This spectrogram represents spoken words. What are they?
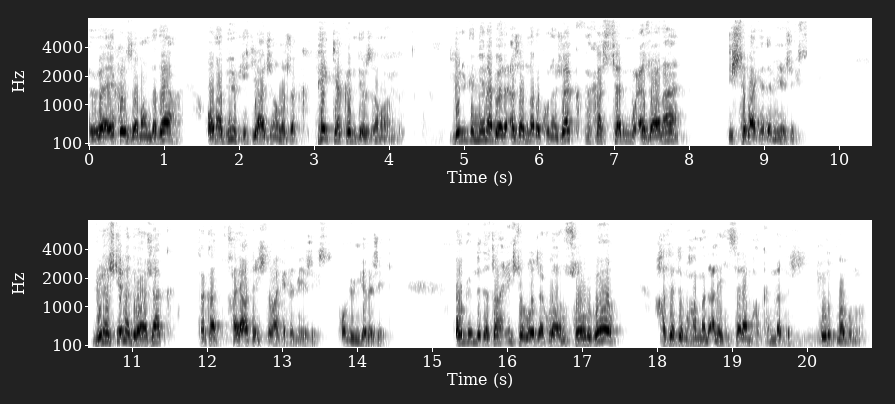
Ve yakın zamanda da ona büyük ihtiyacın olacak. Pek yakın bir zamanda. Bir gün yine böyle ezanlar okunacak fakat sen bu ezana iştirak edemeyeceksin. Güneş gene doğacak fakat hayata iştirak edemeyeceksin. O gün gelecek. O günde de sana ilk sorulacak olan sorgu Hz. Muhammed Aleyhisselam hakkındadır. Unutma bunu.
